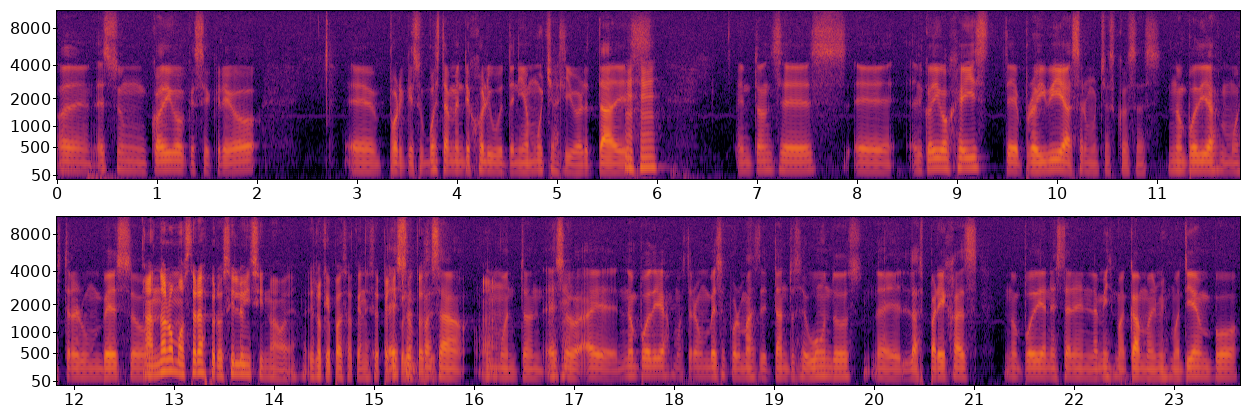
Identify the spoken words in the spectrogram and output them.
eh, es un código que se creó eh, porque supuestamente Hollywood tenía muchas libertades. Ujú. Entonces, eh, el código Hayes te prohibía hacer muchas cosas. No podías mostrar un beso. Ah, no lo mostrás, pero sí lo insinuaba. Es lo que pasa acá en esa película. Eso entonces. pasa Ah. un montón. Eso, eh, no podrías mostrar un beso por más de tantos segundos. eh, las parejas no podían estar en la misma cama al mismo tiempo.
